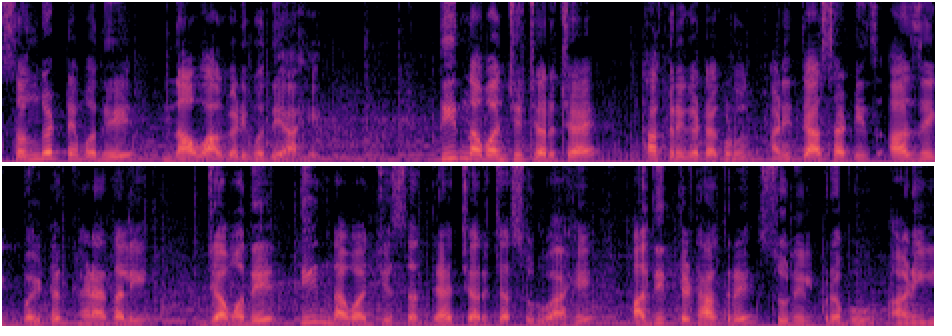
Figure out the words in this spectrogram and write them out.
संघटनेमध्ये नाव आघाडीमध्ये आहे. तीन नावांची चर्चा आहे. ठाकरे गटाकडून आणि त्यासाठीच आज एक बैठक घेण्यात आली ज्यामध्ये तीन नावांची सध्या चर्चा सुरू आहे. आदित्य ठाकरे सुनील प्रभू आणि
